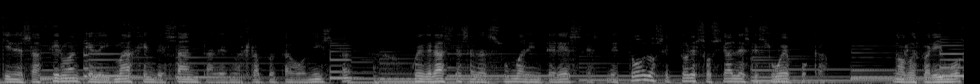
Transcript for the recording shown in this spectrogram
quienes afirman que la imagen de santa de nuestra protagonista fue gracias a la suma de intereses de todos los sectores sociales de su época. Nos referimos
